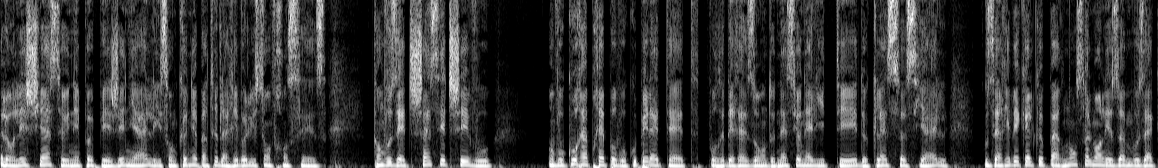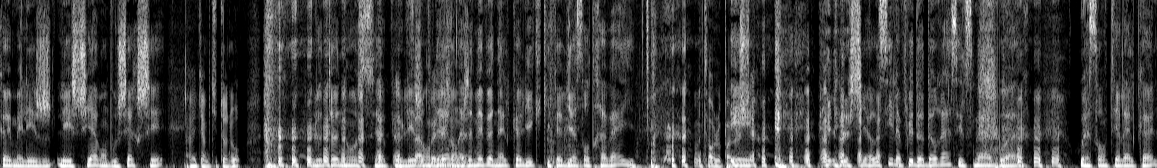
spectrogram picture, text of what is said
Alors, les chiens, c'est une épopée géniale. Ils sont connus à partir de la Révolution française. Quand vous êtes chassé de chez vous, on vous court après pour vous couper la tête pour des raisons de nationalité, de classe sociale. Vous arrivez quelque part, non seulement les hommes vous accueillent, mais les, les chiens vont vous chercher. avec un petit tonneau. Le tonneau, c'est un peu légendaire. On légendaire. n'a jamais vu un alcoolique qui fait bien son travail. Attends, le pas le chien. et le chien aussi, il a plus d'odorat s'il se met à boire ou à sentir l'alcool.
